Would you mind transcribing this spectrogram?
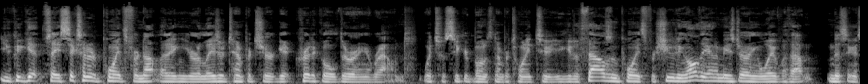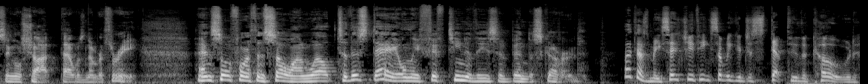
you could get say 600 points for not letting your laser temperature get critical during a round, which was secret bonus number 22. You get 1,000 points for shooting all the enemies during a wave without missing a single shot. That was number three, and so forth and so on. Well, to this day, only 15 of these have been discovered. Well, that doesn't make sense. Do you think somebody could just step through the code?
